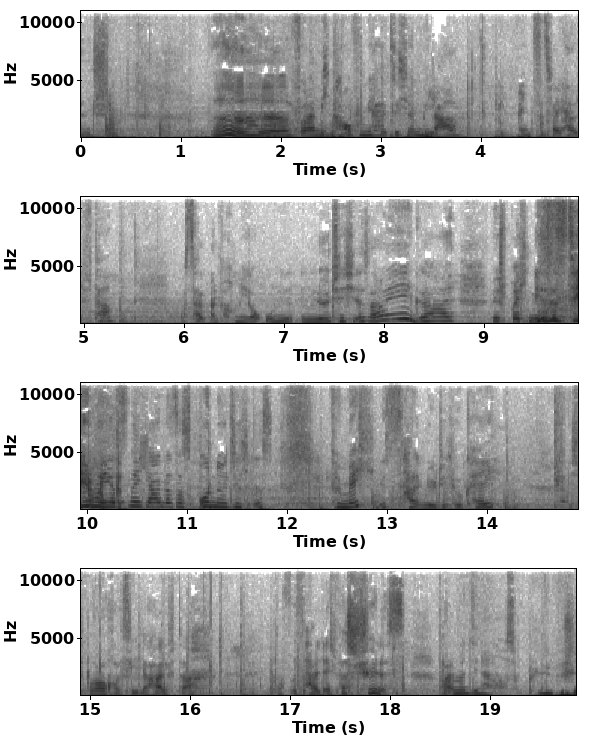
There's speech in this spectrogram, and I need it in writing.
wünschen. Ah, vor allem, ich kaufe mir halt sicher im Jahr eins, zwei Halfter, was halt einfach mega unnötig ist. Aber egal, wir sprechen dieses Thema jetzt nicht an, dass es unnötig ist. Für mich ist es halt nötig, okay? Ich brauche viele Halfter. Das ist halt etwas Schönes. Vor allem, wenn sie dann auch so Plüsch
